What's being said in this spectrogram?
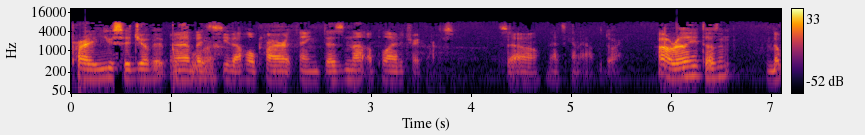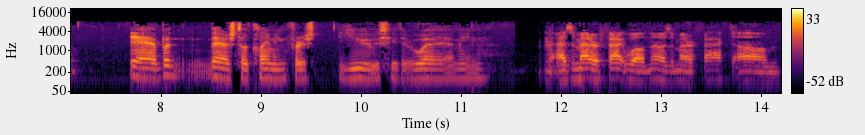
prior usage of it before. Uh, but see, the whole prior thing does not apply to trademarks. So that's kind of out the door. Oh, really? It doesn't? Nope. Yeah, but they're still claiming first use either way. I mean, as a matter of fact, well, no, as a matter of fact, um,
